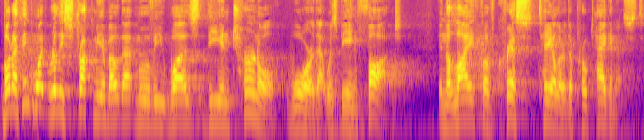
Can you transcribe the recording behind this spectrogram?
But I think what really struck me about that movie was the internal war that was being fought in the life of Chris Taylor, the protagonist,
